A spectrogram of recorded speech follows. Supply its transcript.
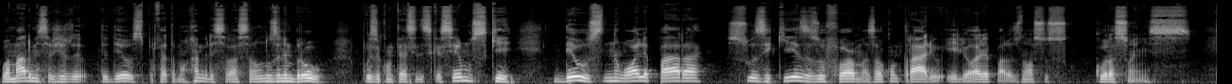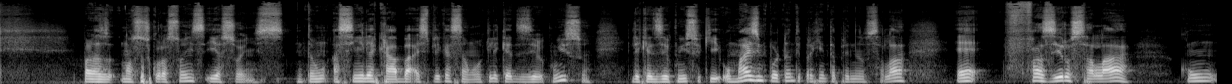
o amado mensageiro de Deus, profeta Muhammad, nos lembrou, pois acontece de esquecermos que Deus não olha para suas riquezas ou formas, ao contrário, ele olha para os nossos corações. Para os nossos corações e ações. Então, assim ele acaba a explicação. O que ele quer dizer com isso? Ele quer dizer com isso que o mais importante para quem está aprendendo o salá é fazer o salá com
